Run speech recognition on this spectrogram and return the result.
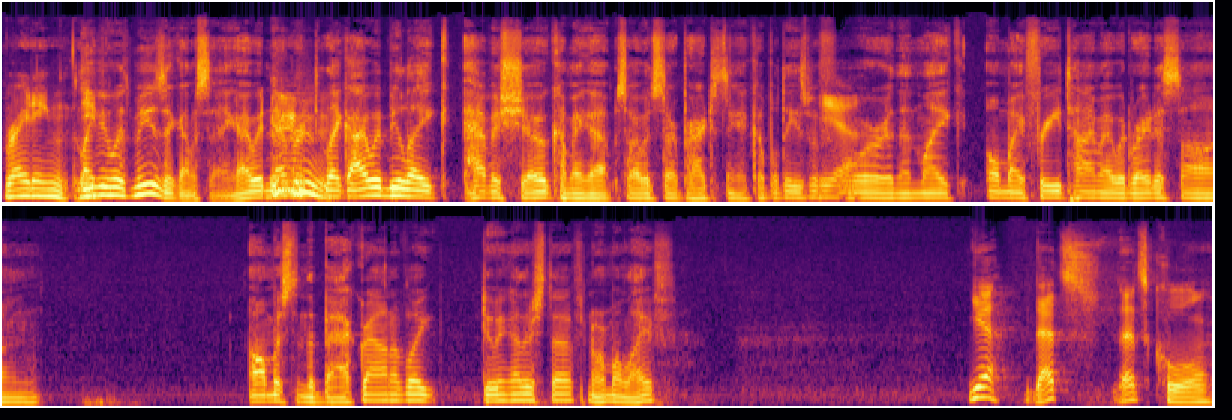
writing like Even with music, I'm saying I would never like I would be like have a show coming up, so I would start practicing a couple days before, Yeah. and then like on my free time, I would write a song, almost in the background of like doing other stuff, normal life. Yeah, that's that's cool.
